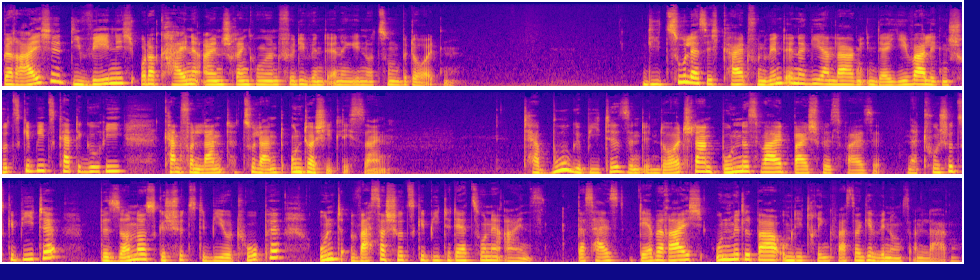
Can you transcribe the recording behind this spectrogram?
Bereiche, die wenig oder keine Einschränkungen für die Windenergienutzung bedeuten. Die Zulässigkeit von Windenergieanlagen in der jeweiligen Schutzgebietskategorie kann von Land zu Land unterschiedlich sein. Tabugebiete sind in Deutschland bundesweit beispielsweise Naturschutzgebiete, besonders geschützte Biotope und Wasserschutzgebiete der Zone 1. Das heißt der Bereich unmittelbar um die Trinkwassergewinnungsanlagen.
